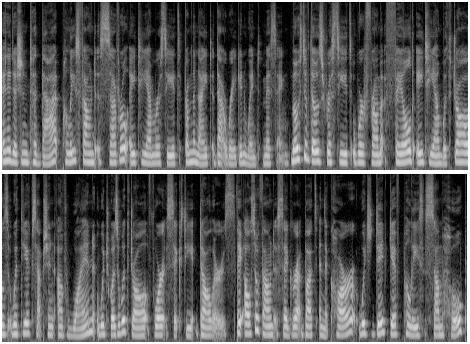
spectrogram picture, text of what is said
In addition to that, police found several ATM receipts from the night that Reagan went missing. Most of those receipts were from failed ATM withdrawals, with the exception of one, which was a withdrawal for $60. They also found cigarette butts in the car, which did give police some hope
